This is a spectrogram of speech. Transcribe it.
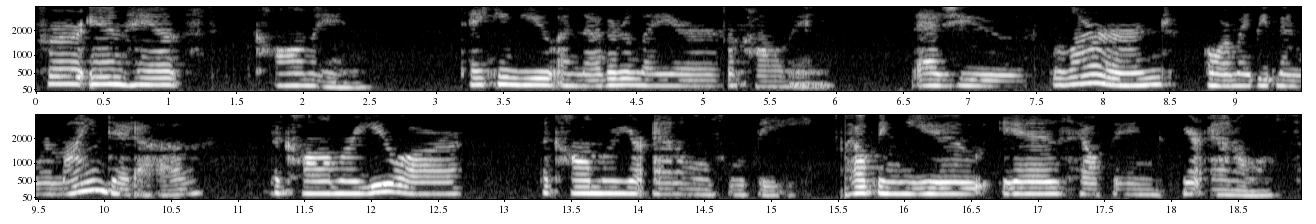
for enhanced calming, taking you another layer for calming. As you've learned or maybe been reminded of, the calmer you are, the calmer your animals will be. Helping you is helping your animals.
